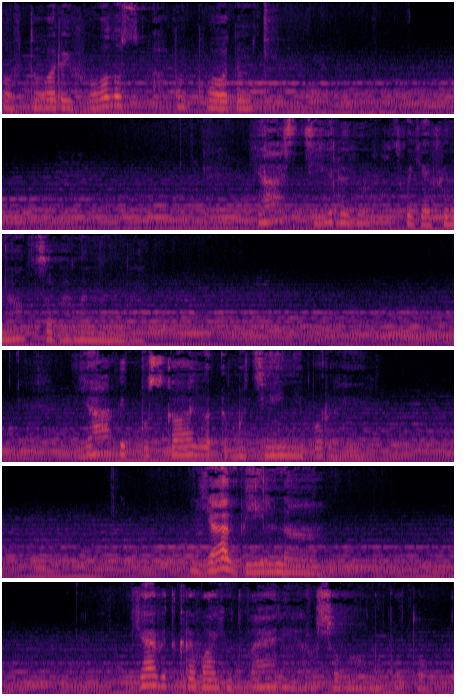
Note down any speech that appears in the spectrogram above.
Повторюй вголос або подумки. Я зцілюю своє фінансове минуле. Я відпускаю емоційні борги. Я вільна. Я відкриваю двері грошовому потоку.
